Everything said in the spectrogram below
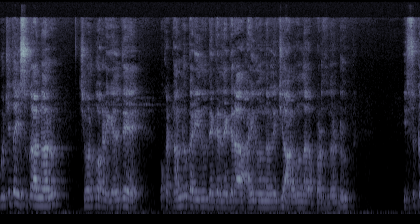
ఉచిత ఇసుక అన్నారు. చివరకు అక్కడికి వెళ్తే ఒక టన్ను ఖరీదు దగ్గర ఐదు వందల నుంచి ఆరు వందల దాకా పడుతుందంటూ ఇసుక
